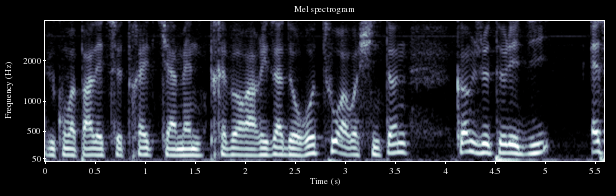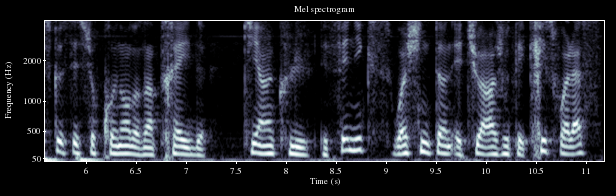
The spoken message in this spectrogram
vu qu'on va parler de ce trade qui amène Trevor Ariza de retour à Washington, comme je te l'ai dit, est-ce que c'est surprenant dans un trade qui inclut les Phoenix, Washington et tu as rajouté Chris Wallace?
